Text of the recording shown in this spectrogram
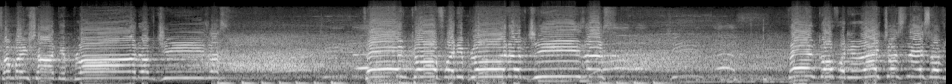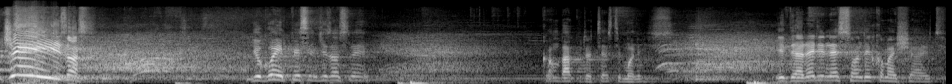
Somebody shout the blood of Jesus. Thank God for the blood of Jesus. Thank God for the righteousness of Jesus. You go in peace in Jesus' name. Come back with your testimonies. If they are ready next Sunday, come and share it.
